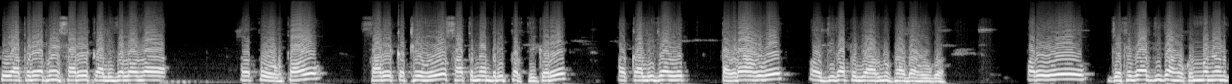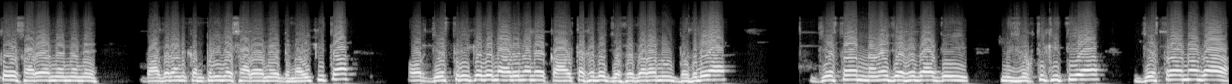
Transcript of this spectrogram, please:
ਤੇ ਆਪਣੇ ਆਪਣੇ ਸਾਰੇ ਅਕਾਲੀ ਦਲਾਂ ਦਾ ਭੋਗ ਪਾਓ, ਸਾਰੇ ਇਕੱਠੇ ਹੋ ਸੱਤ ਮੈਂਬਰੀ ਭਰਤੀ ਕਰੇ, ਅਕਾਲੀ ਦਲ ਤਗੜਾ ਹੋਵੇ ਔਰ ਜਿਹਦਾ ਪੰਜਾਬ ਨੂੰ ਫਾਇਦਾ ਹੋਊਗਾ। ਪਰ ਉਹ ਜਥੇਦਾਰ ਜੀ ਦਾ ਹੁਕਮ ਮੰਨਣ ਤੋਂ ਸਾਰਿਆਂ ਨੇ ਇਹਨਾਂ ਨੇ ਬਾਦਲਾਂ ਕੰਪਨੀ ਨੇ ਸਾਰਿਆਂ ਨੇ ਡਿਨਾਈ ਕੀਤਾ ਔਰ ਜਿਸ ਤਰੀਕੇ ਦੇ ਨਾਲ ਇਹਨਾਂ ਨੇ ਅਕਾਲ ਤਖਤ ਦੇ ਜਥੇਦਾਰਾਂ ਨੂੰ ਬਦਲਿਆ, ਜਿਸ ਤਰ੍ਹਾਂ ਨਵੇਂ ਜਥੇਦਾਰ ਦੀ ਨਿਯੁਕਤੀ ਕੀਤੀ ਆ, ਜਿਸ ਤਰ੍ਹਾਂ ਉਹਨਾਂ ਦਾ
